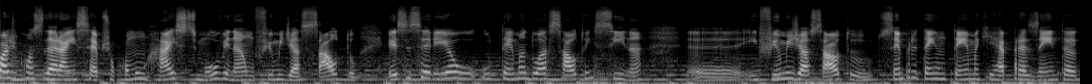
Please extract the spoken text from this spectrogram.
Pode considerar Inception como um heist movie, né, um filme de assalto, esse seria o, o tema do assalto em si, né? É, em filmes de assalto sempre tem um tema que representa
